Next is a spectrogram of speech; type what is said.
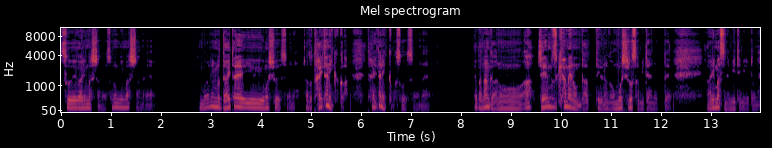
そういう映画ありましたね。それを見ましたね。周りも大体面白いですよね。あと、タイタニックか。タイタニックもそうですよね。やっぱなんかあのー、あ、ジェームズ・キャメロンだっていうなんか面白さみたいのってありますね、見てみるとね。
